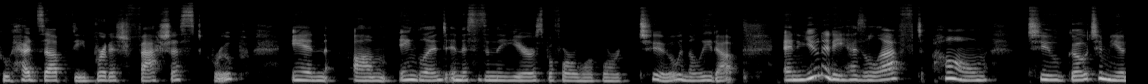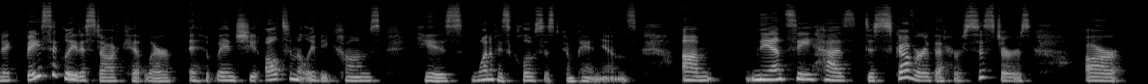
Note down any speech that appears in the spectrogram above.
who heads up the British fascist group in um, England. And this is in the years before World War II, in the lead up. And Unity has left home to go to Munich basically to stalk Hitler eh, and she ultimately becomes his one of his closest companions. Um, Nancy has discovered that her sisters are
